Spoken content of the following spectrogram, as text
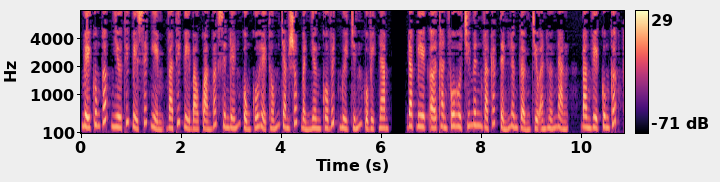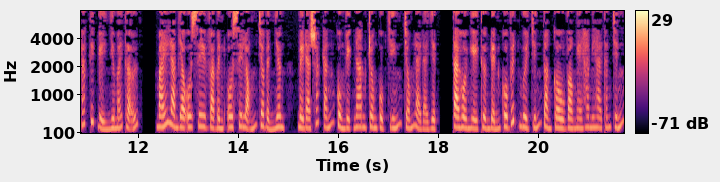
Mỹ cung cấp nhiều thiết bị xét nghiệm và thiết bị bảo quản vaccine đến củng cố hệ thống chăm sóc bệnh nhân COVID-19 của Việt Nam. Đặc biệt ở thành phố Hồ Chí Minh và các tỉnh lân cận chịu ảnh hưởng nặng bằng việc cung cấp các thiết bị như máy thở, máy làm giàu oxy và bình oxy lỏng cho bệnh nhân. Mỹ đã sát cánh cùng Việt Nam trong cuộc chiến chống lại đại dịch. Tại hội nghị thượng đỉnh COVID-19 toàn cầu vào ngày 22 tháng 9,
